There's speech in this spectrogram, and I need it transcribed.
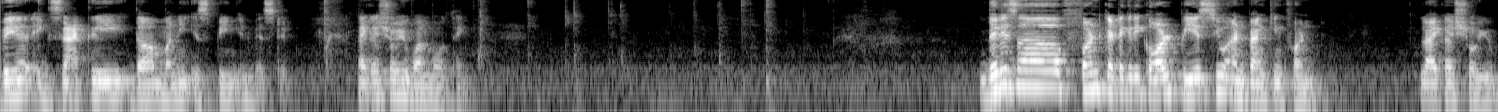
where exactly the money is being invested. Like I show you one more thing. There is a fund category called PSU and banking fund. Like I show you.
